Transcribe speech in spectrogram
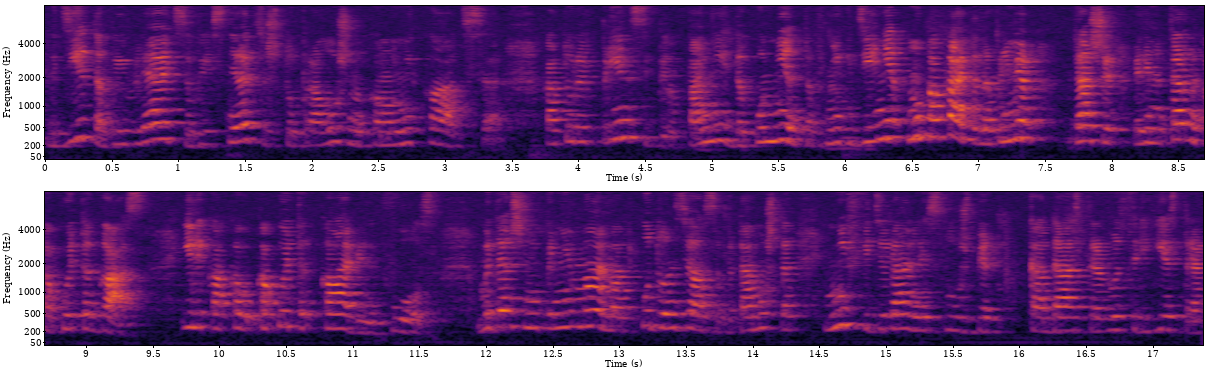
Где-то выявляется, выясняется, что проложена коммуникация, которая в принципе по ней документов нигде нет, ну какая-то, например, даже элементарно какой-то газ или как- какой-то кабель полз. Мы даже не понимаем, откуда он взялся, потому что ни в Федеральной службе кадастра, Росреестра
